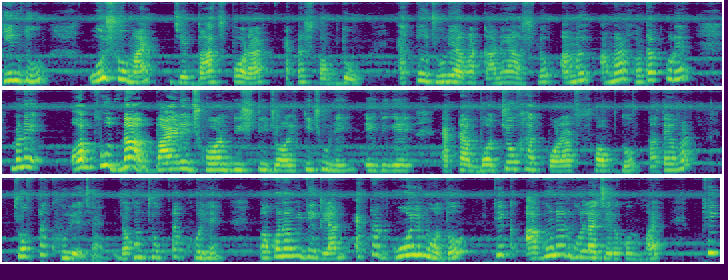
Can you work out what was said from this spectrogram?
কিন্তু ওই সময় যে বাজ পড়ার একটা শব্দ এত জোরে আমার কানে আসলো। আমার আমার হঠাৎ করে মানে অদ্ভুত না? বাইরে ঝড়, বৃষ্টি, জল কিছু নেই। এইদিকে একটা বজ্রঘাত পড়ার শব্দ। তাতে আমার চোখটা খুলে যায়। যখন চোখটা খুলে, তখন আমি দেখলাম একটা গোল মতো, ঠিক আগুনের গোলা যেরকম হয়, ঠিক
